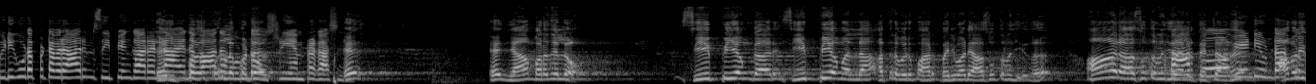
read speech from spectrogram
പിടികൂടപ്പെട്ടവരാരും സി പി എംകാരല്ല കാരല്ല എന്ന വാദമുണ്ടോ ശ്രീ എം പ്രകാശൻ ഞാൻ പറഞ്ഞല്ലോ. സി പി എംകാർ സി പി എം അല്ല അത്ര ഒരു പരിപാടി ആസൂത്രണം ചെയ്തത്. ആരാസൂത്രണം ചെയ്താലും തെറ്റാണ്. അവർ ഈ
